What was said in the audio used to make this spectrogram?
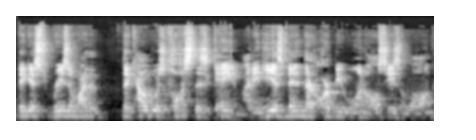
biggest reason why the, the Cowboys lost this game. I mean, he has been their RB1 all season long.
